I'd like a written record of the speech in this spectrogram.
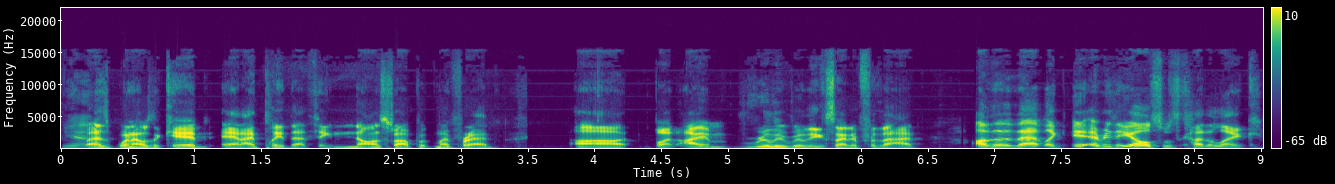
Yeah. as when I was a kid, and I played that thing nonstop with my friend. Uh, but I am really, really excited for that. Other than that, like everything else was kind of like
